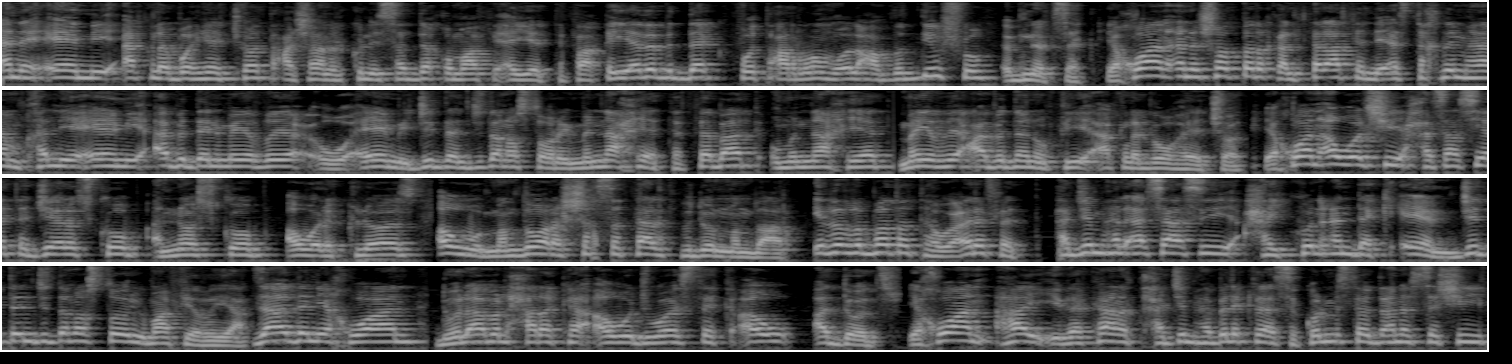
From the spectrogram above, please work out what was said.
أنا aim ي اغلبه headshot عشان الكل يصدق وما في أي اتفاقية. إذا بدك فوت على ال room والعب ضدي وشوف. بنفسك. يا أخوان أنا شو الطريقة الثلاثة اللي أستخدمها مخليه aim ي ابدا ما يضيع و aim ي جدا جدا أسطوري من ناحية الثبات ومن ناحية ما يضيع ابدا وفي اغلبه headshot. يا أخوان أول شيء حساسية الجيروسكوب ال no scope أو ال close أو منظور الشخص الثالث بدون منظار. إذا ضبطتها وعرفت حجمها الأساسي حيكون عندك aim جدا جدا أسطوري وما في ضياع. زائدا يا أخوان دولاب الحركة أو joystick أو ال dodge. يا أخوان هاي إذا كانت حجمها بالكلاسيك والمستودع نفس الشيء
